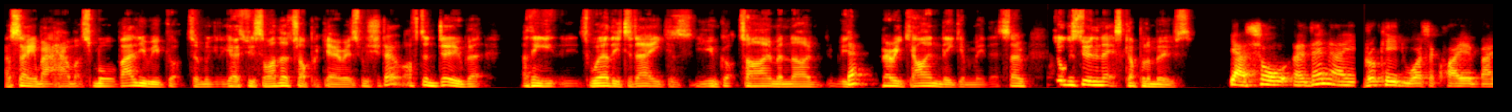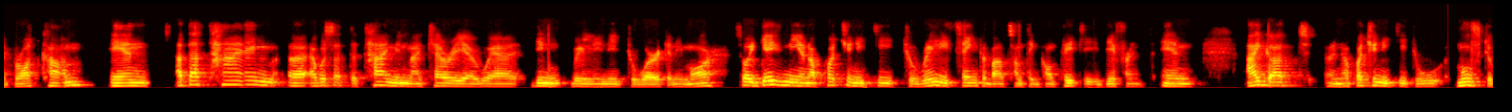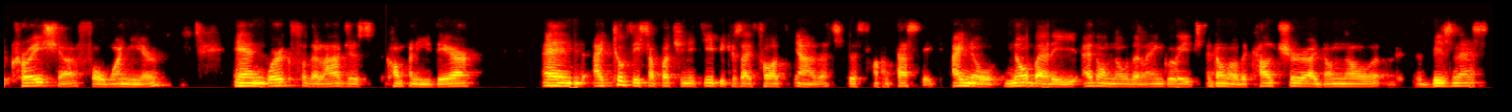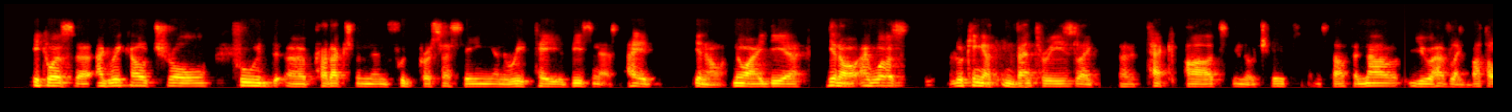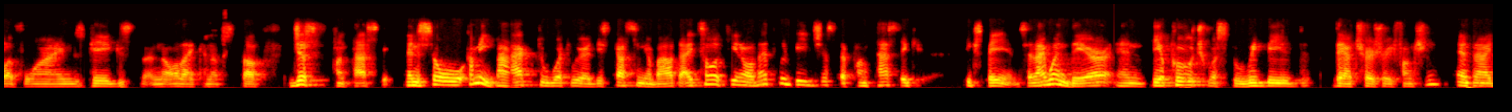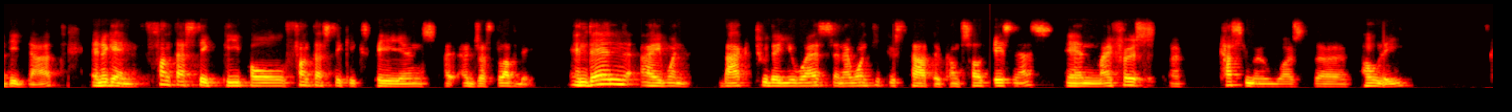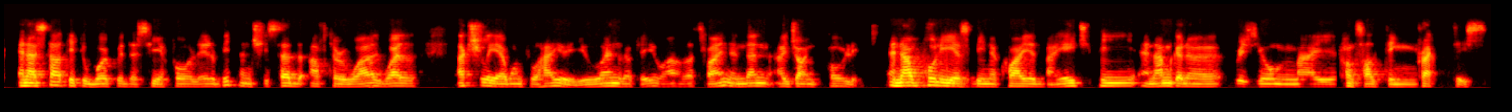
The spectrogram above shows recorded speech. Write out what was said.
saying about how much more value we've got to and we're going to go through some other topic areas which you don't often do but i think it's worthy today because you've got time and i've yeah. very kindly given me this so talk us through the next couple of moves yeah so uh, then i brocade was acquired by broadcom and at that time, uh, I was at the time in my career where I didn't really need to work anymore. So it gave me an opportunity to really think about something completely different. And I got an opportunity to move to Croatia for one year and work for the largest company there. And I took this opportunity because I thought, yeah, that's just fantastic. I know nobody, I don't know the language, I don't know the culture, I don't know the business it was uh, agricultural food uh, production and food processing and retail business. I had, you know, no idea. You know, I was looking at inventories like uh, tech parts, you know, chips and stuff. And now you have like bottle of wines, pigs and all that kind of stuff. Just fantastic. And so coming back to what we were discussing about, I thought, you know, that would be just a fantastic experience. And I went there and the approach was to rebuild their treasury function. And I did that. And again, fantastic people, fantastic experience. I, I just loved it. And then I went back to the US and I wanted to start a consult business. And my first uh, customer was the Poly. And I started to work with the CFO a little bit. And she said after a while, well, actually, I want to hire you. And okay, well, that's fine. And then I joined Poly. And now Poly has been acquired by HP, and I'm going to resume my consulting practice.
